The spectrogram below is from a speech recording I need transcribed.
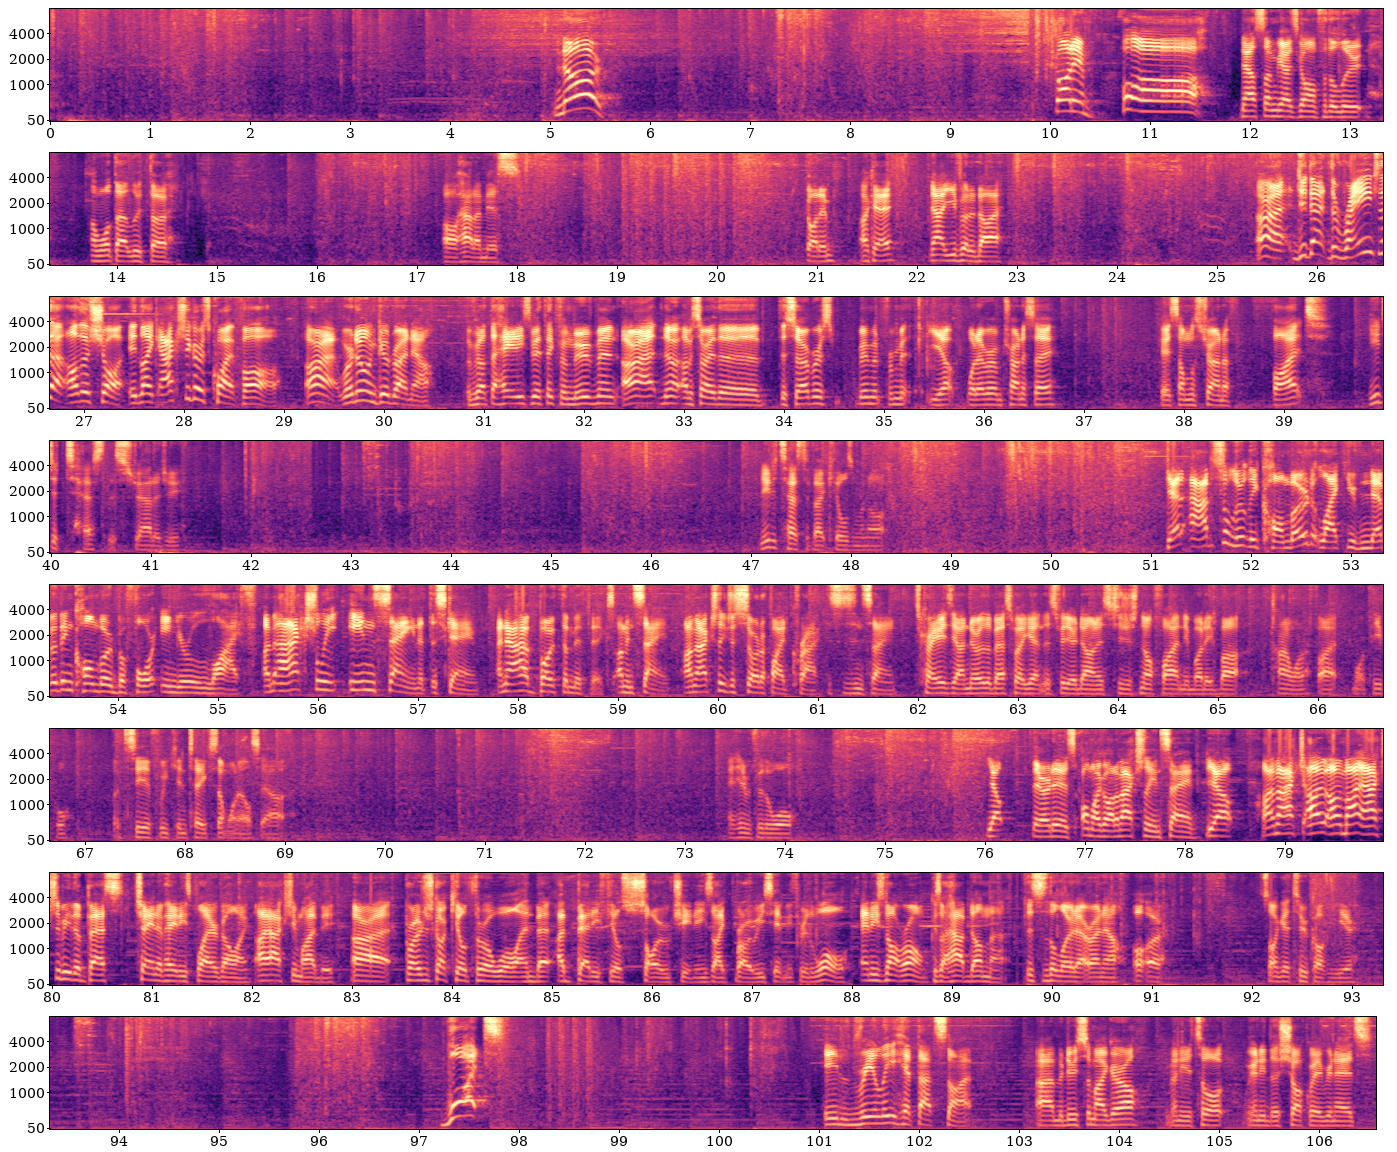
No! Got him! Oh! Now some guy's going for the loot. I want that loot though. Oh, how'd I miss? Got him. Okay. Now you've got to die. All right, dude, that the range that other shot, it like actually goes quite far. All right, we're doing good right now. We've got the Hades Mythic for movement. All right, no, I'm sorry, the, the Cerberus movement for, yep, whatever I'm trying to say. Okay, someone's trying to fight. Need to test this strategy. Need to test if that kills him or not. Get absolutely comboed like you've never been comboed before in your life. I'm actually insane at this game. I now have both the mythics. I'm insane. I'm actually just certified crack. This is insane. It's crazy. I know the best way of getting this video done is to just not fight anybody, but I kind of want to fight more people. Let's see if we can take someone else out. And hit him through the wall. Yep, there it is. Oh my god, I'm actually insane. Yep. I'm actually, I, I, might actually be the best Chain of Hades player going. I actually might be. All right, bro just got killed through a wall and bet, I bet he feels so cheated. He's like, bro, he's hit me through the wall. And he's not wrong because I have done that. This is the loadout right now. Uh-oh. Let's not get too cocky here. What? He really hit that snipe. All right, Medusa, my girl. We're gonna need to talk. We're gonna need the shockwave grenades.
